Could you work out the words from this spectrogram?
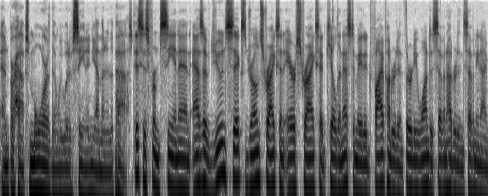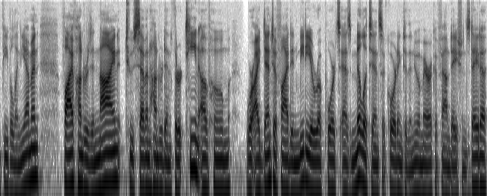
and perhaps more than we would have seen in Yemen in the past. This is from CNN. As of June 6, drone strikes and airstrikes had killed an estimated 531 to 779 people in Yemen, 509 to 713 of whom were identified in media reports as militants, according to the New America Foundation's data.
